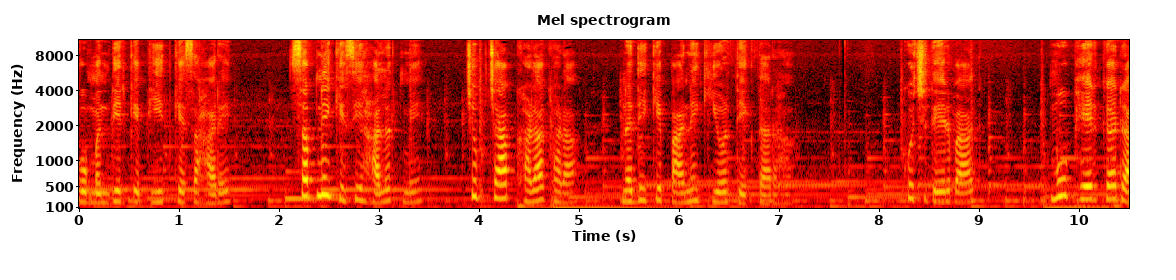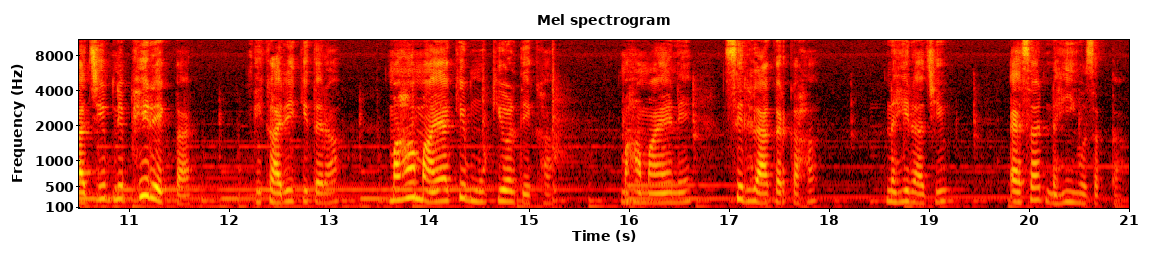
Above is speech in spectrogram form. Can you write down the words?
वो मंदिर के भीत के सहारे, सबने किसी हालत में चुपचाप खड़ा खड़ा नदी के पानी की ओर देखता रहा। कुछ देर बाद मुँह फेर कर राजीव ने फिर एक बार भिखारी की तरह महामाया के मुँह की ओर देखा। महामाया ने सिर हिलाकर कहा, नहीं राजीव, ऐसा नहीं हो सकता।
